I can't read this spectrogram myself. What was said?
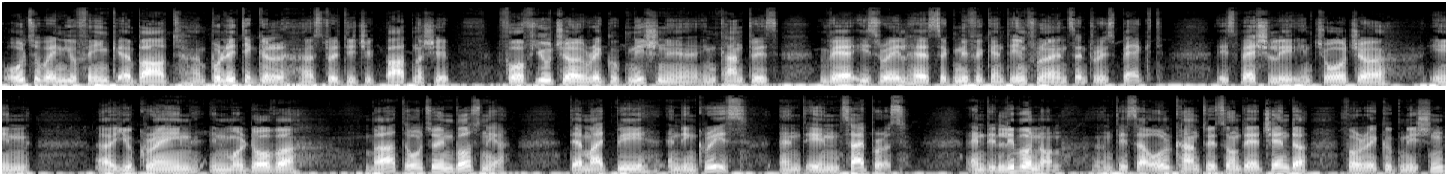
Also, when you think about uh, political uh, strategic partnership for future recognition uh, in countries where Israel has significant influence and respect, especially in Georgia, in uh, Ukraine, in Moldova, but also in Bosnia there might be and in Greece and in Cyprus and in Lebanon. And these are all countries on the agenda for recognition,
